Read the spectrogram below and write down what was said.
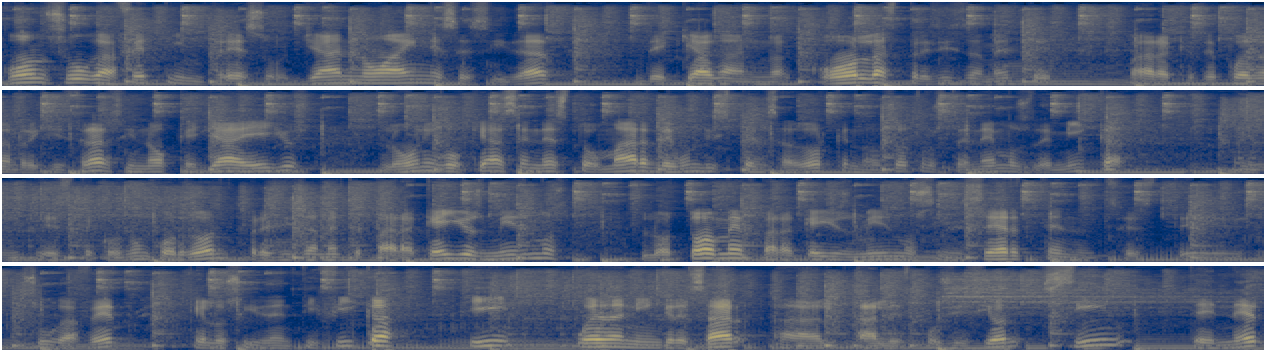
con su gafet impreso. Ya no hay necesidad de que hagan colas precisamente para que se puedan registrar, sino que ya ellos lo único que hacen es tomar de un dispensador que nosotros tenemos de mica este, con un cordón precisamente para que ellos mismos lo tomen, para que ellos mismos inserten este, su gafet que los identifica y puedan ingresar a, la exposición sin tener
